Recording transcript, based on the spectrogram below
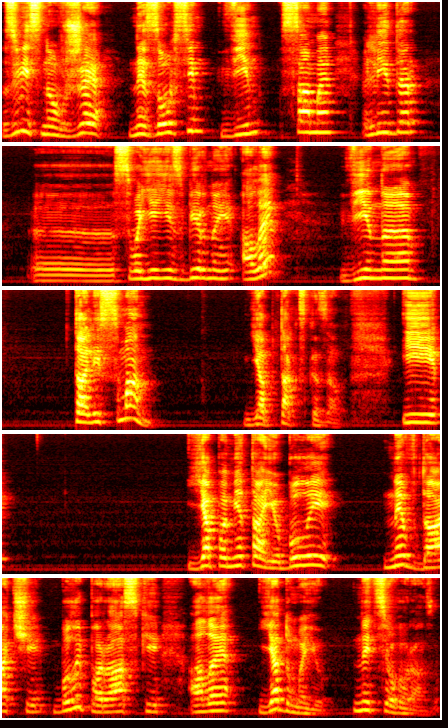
Звісно, вже не зовсім він саме лідер е, своєї збірної, але він е, талісман, я б так сказав. І я пам'ятаю, були невдачі, були поразки, але я думаю, не цього разу.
